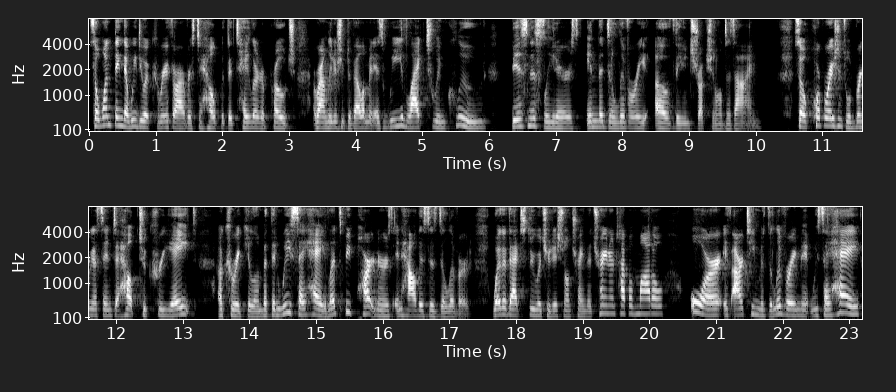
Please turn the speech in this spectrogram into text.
So one thing that we do at Career Thrivers to help with the tailored approach around leadership development is we like to include business leaders in the delivery of the instructional design. So corporations will bring us in to help to create a curriculum, but then we say, hey, let's be partners in how this is delivered, whether that's through a traditional train the trainer type of model, or if our team is delivering it, we say, hey,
